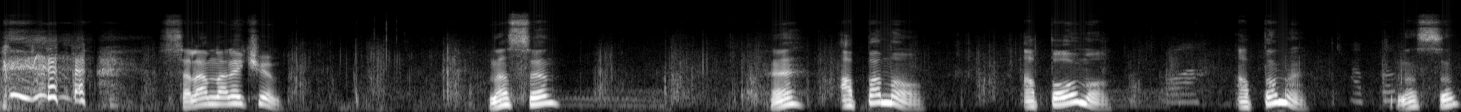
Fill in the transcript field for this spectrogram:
Selamünaleyküm. Nasılsın? He? Appa mı o? Appa o mu? Appa mı? Nasılsın?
